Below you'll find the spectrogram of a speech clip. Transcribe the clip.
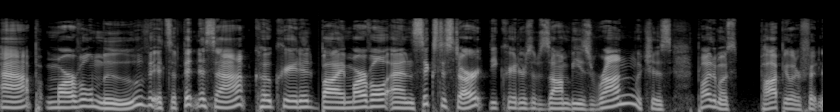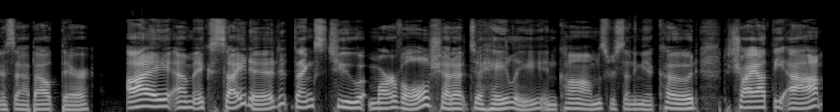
app, Marvel Move. It's a fitness app co created by Marvel and Six to Start, the creators of Zombies Run, which is probably the most popular fitness app out there. I am excited, thanks to Marvel. Shout out to Haley in comms for sending me a code to try out the app.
